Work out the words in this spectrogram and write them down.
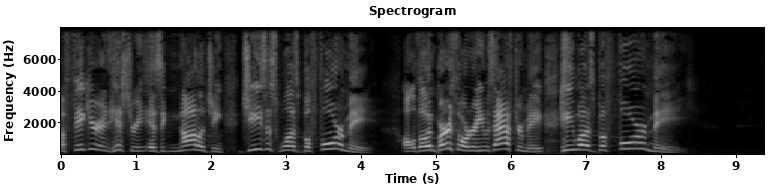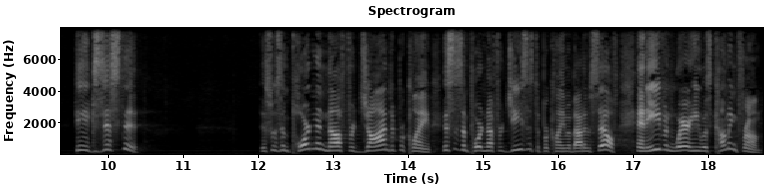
a figure in history, is acknowledging Jesus was before me. Although in birth order he was after me, he was before me. He existed. This was important enough for John to proclaim. This is important enough for Jesus to proclaim about himself and even where he was coming from.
